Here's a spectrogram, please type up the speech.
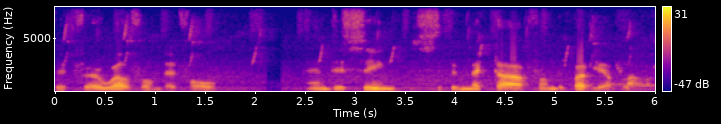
did farewell from that fall and is seen sipping nectar from the buddleia flower.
